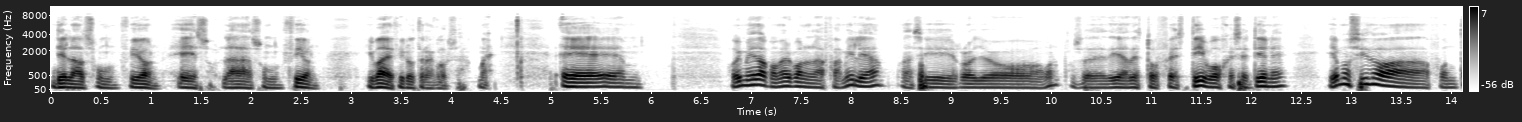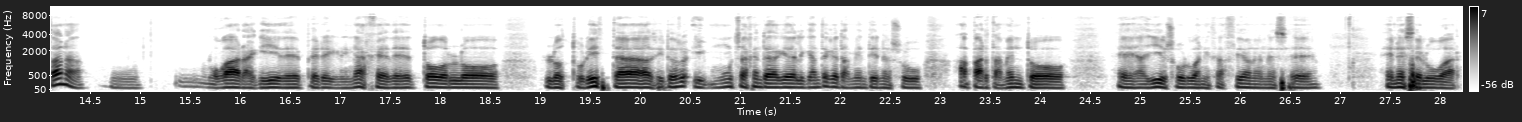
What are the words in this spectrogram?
de la Asunción. Eso, la Asunción. Iba a decir otra cosa. Bueno, eh, hoy me he ido a comer con la familia, así rollo, bueno, pues el día de estos festivos que se tiene, y hemos ido a Fontana, un lugar aquí de peregrinaje de todos los, los turistas y todo eso, y mucha gente de aquí de Alicante que también tiene su apartamento eh, allí, su urbanización en ese, en ese lugar.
